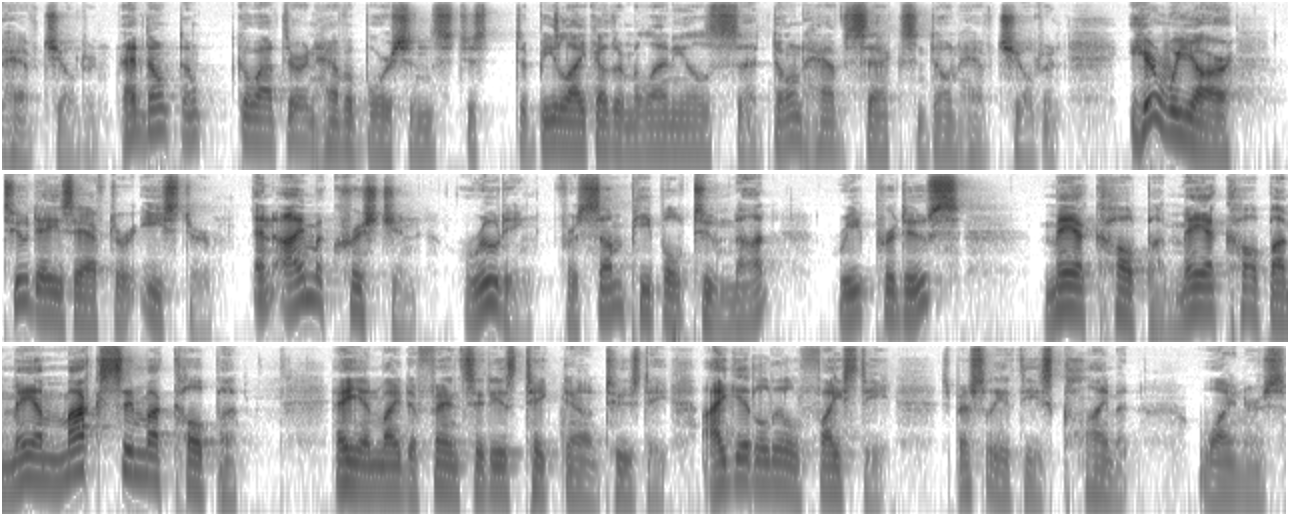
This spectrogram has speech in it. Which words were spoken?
have children. Uh, don't don't go out there and have abortions. Just to be like other millennials. Uh, don't have sex and don't have children. Here we are, two days after Easter, and I'm a Christian rooting for some people to not reproduce. Mea culpa, mea culpa, mea maxima culpa. Hey, in my defense, it is Takedown Tuesday. I get a little feisty, especially at these climate whiners.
